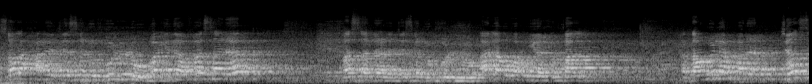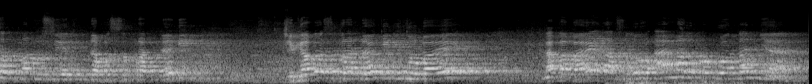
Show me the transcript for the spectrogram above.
salaha al jasadu kullu wa idza fasadat fasada al jasadu kullu. Ala wa al qalb." Ketahuilah pada jasad manusia itu dapat sekerat daging. Jikalau sekerat daging itu baik, maka baiklah seluruh amal perbuatannya.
